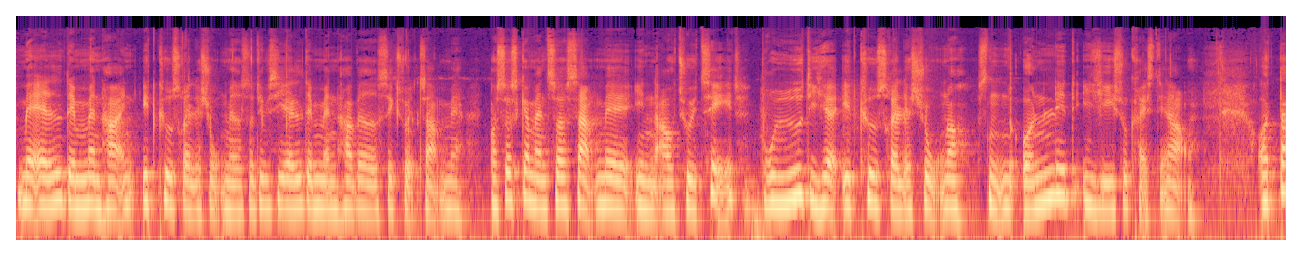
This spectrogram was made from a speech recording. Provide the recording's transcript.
med alle dem, man har en etkødsrelation med, så det vil sige alle dem, man har været seksuelt sammen med. Og så skal man så sammen med en autoritet bryde de her etkødsrelationer sådan åndeligt i Jesu Kristi navn. Og der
